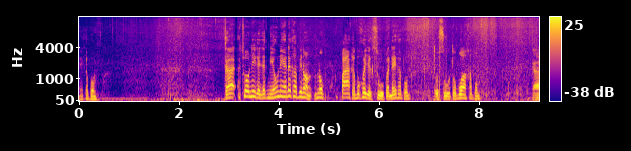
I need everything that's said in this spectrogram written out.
นี่ครับผมก็ช่วงนี้ก็อยากเหนียวแน่นะครับพี่น้องนกปลากับบ่ค่อยอยากสู่ปานใดครับผม ตัวสู่ตัวบ่ครับผมก็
